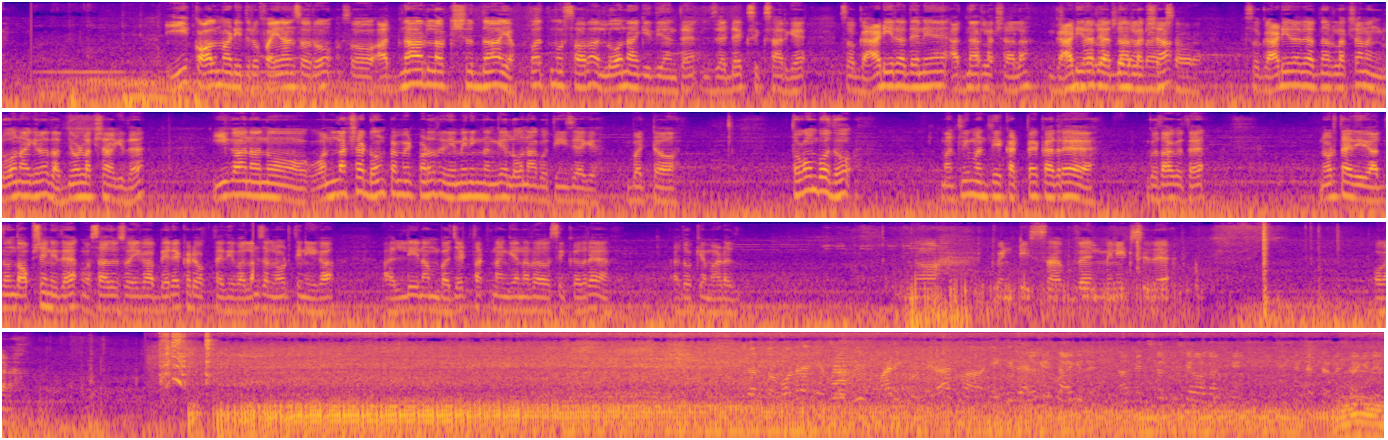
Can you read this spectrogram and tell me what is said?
ಈಗ ಕಾಲ್ ಮಾಡಿದ್ರು ಫೈನಾನ್ಸ್ ಅವರು. ಸೊ ಹದಿನಾರು ಲಕ್ಷದ ಎಪ್ಪತ್ತ್ಮೂರು ಸಾವಿರ ಲೋನ್ ಆಗಿದೆಯಂತೆ ಝೆಡ್ ಎಕ್ಸ್ ಸಿಕ್ಸ್ ಆರ್ಗೆ ಸೊ ಗಾಡಿ ಇರೋದೇನೆ ಹದಿನಾರು ಲಕ್ಷ ಅಲ್ಲ? ಗಾಡಿ ಇರೋದೇ ಹದಿನಾರು ಲಕ್ಷ. ಸೊ ಗಾಡಿ ಇರೋದೇ ಹದಿನಾರು ಲಕ್ಷ ನಂಗೆ ಲೋನ್ ಆಗಿರೋದು ಹದಿನೇಳು ಲಕ್ಷ ಆಗಿದೆ. ಈಗ ನಾನು ಒಂದು ಲಕ್ಷ ಡೌನ್ ಪೇಮೆಂಟ್ ಮಾಡಿದ್ರೆ ರಿಮೈನಿಂಗ್ ನನಗೆ ಲೋನ್ ಆಗುತ್ತೆ ಈಸಿಯಾಗಿ ಬಟ್ ತೊಗೊಬೋದು. ಮಂತ್ಲಿ ಮಂತ್ಲಿ ಕಟ್ಟಬೇಕಾದ್ರೆ ಗೊತ್ತಾಗುತ್ತೆ. ನೋಡ್ತಾ ಇದ್ದೀವಿ ಅದೊಂದು ಆಪ್ಷನ್ ಇದೆ. ಹೊಸದು ಸೊ ಈಗ ಬೇರೆ ಕಡೆ ಹೋಗ್ತಾ ಇದ್ದೀವಲ್ಲ ಒಂದ್ಸಲ ನೋಡ್ತೀನಿ ಈಗ. ಅಲ್ಲಿ ನಮ್ಮ ಬಜೆಟ್ ತಕ್ಕನಂಗೆ ಏನಾರು ಸಿಕ್ಕಿದ್ರೆ ಅದು ಓಕೆ ಮಾಡೋದು. ಇನ್ನು ಟ್ವೆಂಟಿ ಸೆವೆನ್ ಮಿನಿಟ್ಸ್ ಇದೆ ಹೋಗೋಣ ಸರ್ ತಗೊಂಡ್ರೆ ನೀವು ಸರ್ವಿಸ್ ಮಾಡಿ ಕೊಡ್ತೀರಾ ಅಥವಾ ಹೆಂಗಿದೆ ಆಗಿದೆ ನಾನು ನೆಕ್ಸ್ಟ್ ಸರ್ವಿಸ್ ಯಾವಾಗ ಸರ್ವಿಸ್ ಆಗಿದೆ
